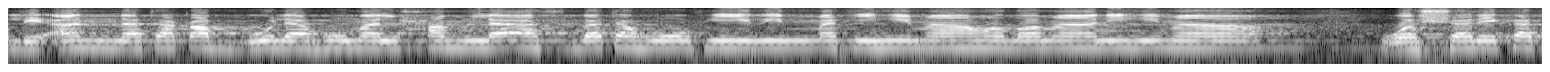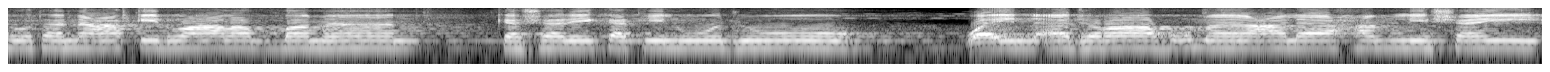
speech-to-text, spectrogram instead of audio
لأن تقبلهما الحمل أثبته في ذمتهما وضمانهما والشركة تنعقد على الضمان كشركة الوجوه وإن أجراهما على حمل شيء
